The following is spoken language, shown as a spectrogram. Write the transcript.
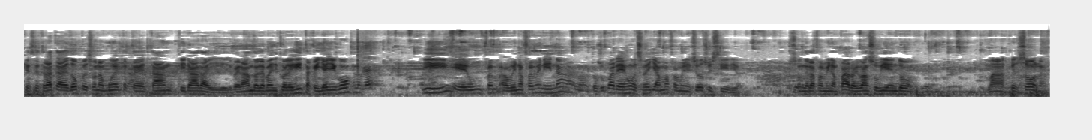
que se trata de dos personas muertas que están tiradas ahí, esperando al médico legista que ya llegó. Y eh, un, una femenina con su pareja, eso se llama feminicidio suicidio. Son de la familia Amparo, ahí van subiendo más personas.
